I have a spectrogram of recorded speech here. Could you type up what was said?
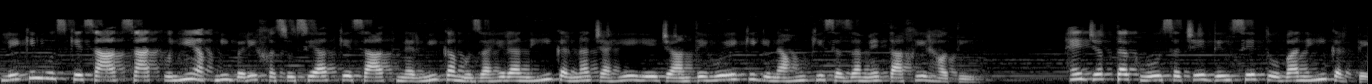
لیکن اس کے ساتھ ساتھ انہیں اپنی بڑی خصوصیات کے ساتھ نرمی کا مظاہرہ نہیں کرنا چاہیے، یہ جانتے ہوئے کہ گناہوں کی سزا میں تاخیر ہوتی ہے۔ جب تک وہ سچے دل سے توبہ نہیں کرتے،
